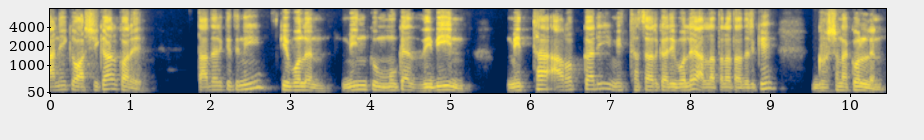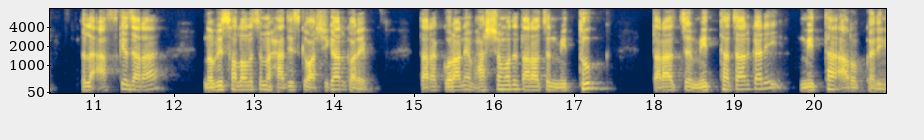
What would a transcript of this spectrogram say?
বাণীকে অস্বীকার করে, তাদেরকে তিনি কি বলেন? মিনকু মুকাজ্জিবিন মিথ্যা আরোপকারী, মিথ্যাচারকারী বলে আল্লাহ তালা তাদেরকে ঘোষণা করলেন। তাহলে আজকে যারা নবী সাল্লাহ হাদিসকে অস্বীকার করে, তারা কোরআনে ভাষ্য মতে তারা হচ্ছেন মিথ্যুক তারা হচ্ছে মিথ্যাচারকারী, মিথ্যা আরোপকারী।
